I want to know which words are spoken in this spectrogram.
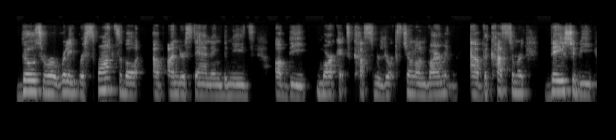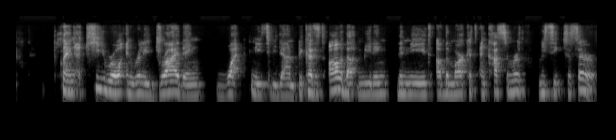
those who are really responsible of understanding the needs of the markets, customers, your external environment of the customers, they should be playing a key role in really driving what needs to be done because it's all about meeting the needs of the markets and customers we seek to serve.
